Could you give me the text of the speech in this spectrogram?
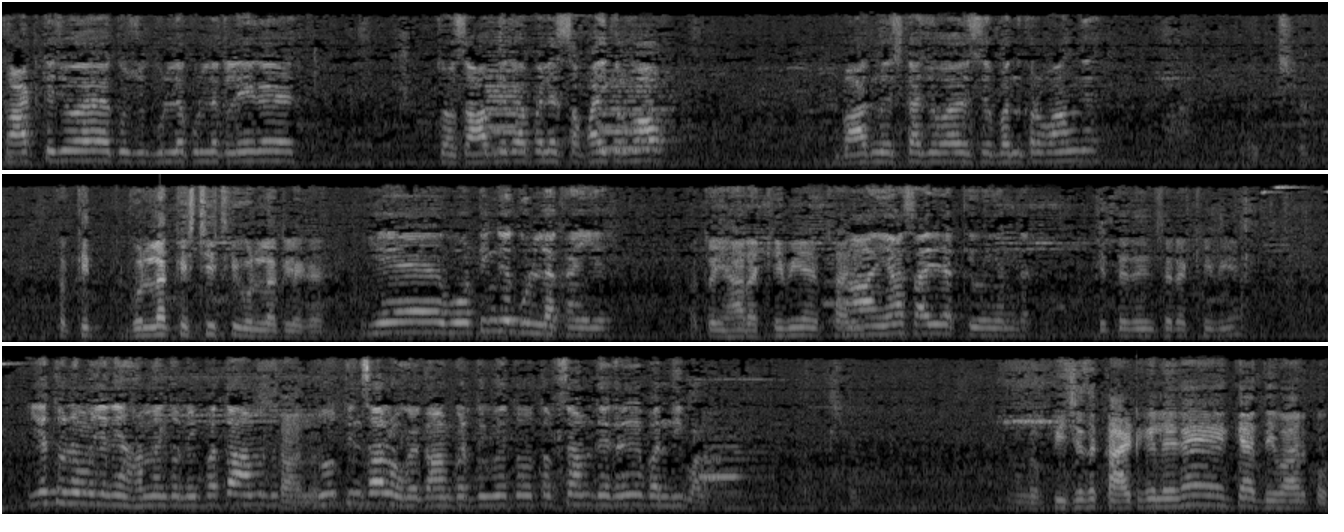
काट के जो है कुछ गुल्लक उल्लक ले गए। तो साहब ने कहा पहले सफ़ाई करवाओ। बाद में इसका जो है इसे बंद करवाएँगे। अच्छा। तो कि, गुल्लक किस चीज़ की गुल्लक ले गए ये वोटिंग के गुल्लक हैं ये। तो यहाँ रखी हुई है सारी? हाँ यहाँ सारी रखी हुई है अंदर। कितने दिन से रखी हुई है? ये तो नहीं मुझे नहीं हमें तो नहीं पता। हम तो दो तीन साल हो गए काम करते हुए तो तब से हम देख रहे हैं बंदी ही पड़ा। तो पीछे से काट के ले गए क्या दीवार को?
